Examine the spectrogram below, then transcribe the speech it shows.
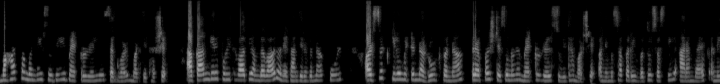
મહાત્મા મંદિર સુધી મેટ્રો રેલની સગવડ મળતી થશે. આ કામગીરી પૂરી થવાથી અમદાવાદ અને ગાંધીનગરના કુલ અડસઠ કિલોમીટરના રૂટ પરના ત્રેપન સ્ટેશનોને મેટ્રો રેલ સુવિધા મળશે અને મુસાફરી વધુ સસ્તી, આરામદાયક અને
